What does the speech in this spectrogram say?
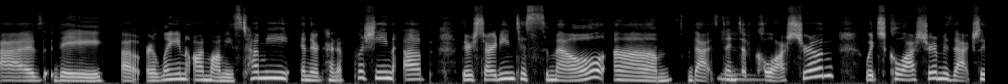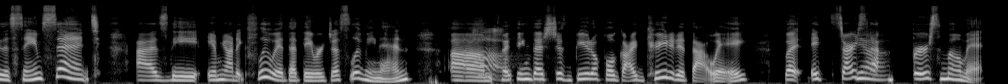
as they uh, are laying on mommy's tummy and they're kind of pushing up. They're starting to smell um, that scent mm. of colostrum, which colostrum is actually the same scent as the amniotic fluid that they were just living in. Um, huh. So I think that's just beautiful. God created it that way. But it starts yeah. that first moment,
